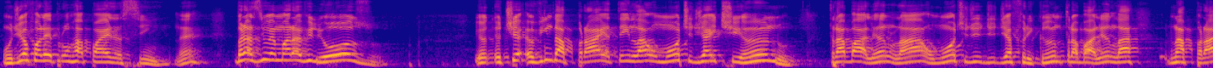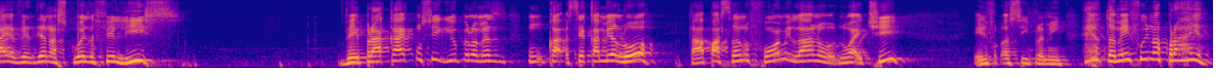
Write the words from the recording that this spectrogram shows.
Um dia eu falei para um rapaz assim, né? Brasil é maravilhoso, eu, eu, tinha, eu, vim da praia, tem lá um monte de haitiano trabalhando lá, um monte de, de, de africano trabalhando lá na praia, vendendo as coisas feliz. Veio para cá e conseguiu pelo menos um, ser camelô. Estava passando fome lá no, no Haiti. Ele falou assim para mim: é, Eu também fui na praia.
